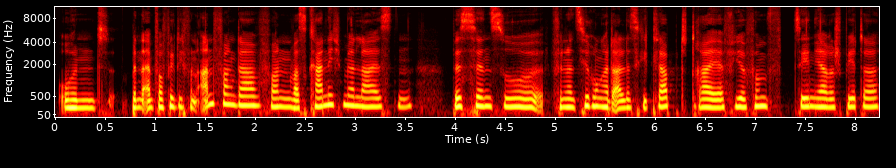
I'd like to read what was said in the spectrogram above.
Und bin einfach wirklich von Anfang da, von was kann ich mir leisten, bis hin zu Finanzierung hat alles geklappt. Drei, vier, fünf, zehn Jahre später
